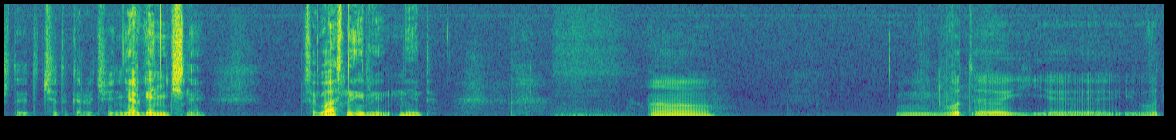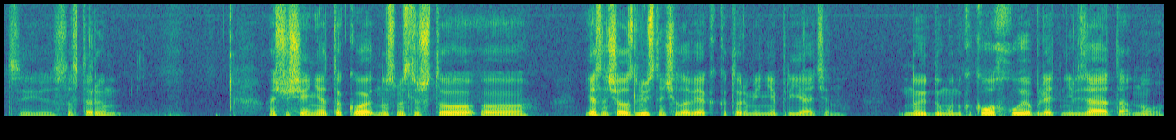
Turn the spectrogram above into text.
что это что-то, короче, неорганичное. Согласны или нет? А, вот, э, э, вот э, со вторым ощущение такое, ну, в смысле, что я сначала злюсь на человека, который мне неприятен, ну и думаю, ну какого хуя, блядь, нельзя там, ну,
